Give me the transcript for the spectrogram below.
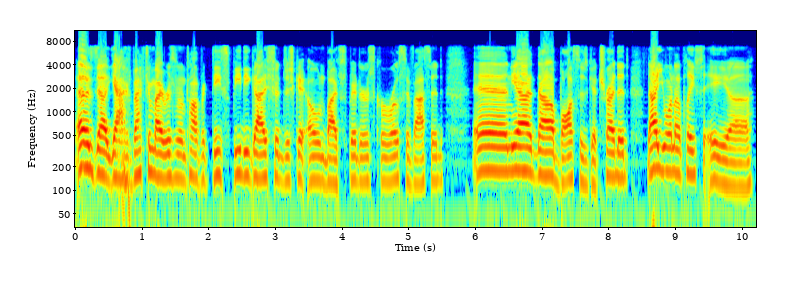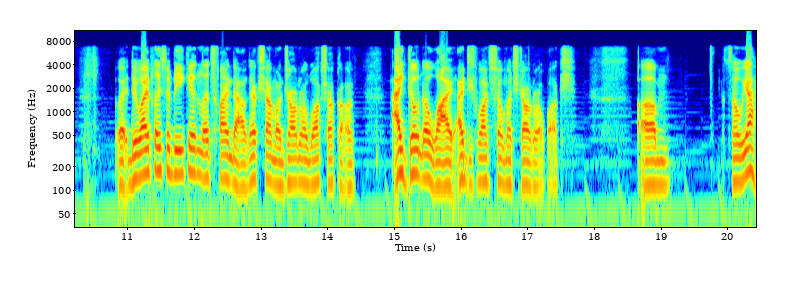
As, uh, yeah, back to my original topic, these speedy guys should just get owned by spitters, corrosive acid, and, yeah, now bosses get shredded. Now you want to place a, uh, wait, do I place a beacon? Let's find out, next time on John Roblox.com. I don't know why, I just watch so much John Roblox. Um, so yeah,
